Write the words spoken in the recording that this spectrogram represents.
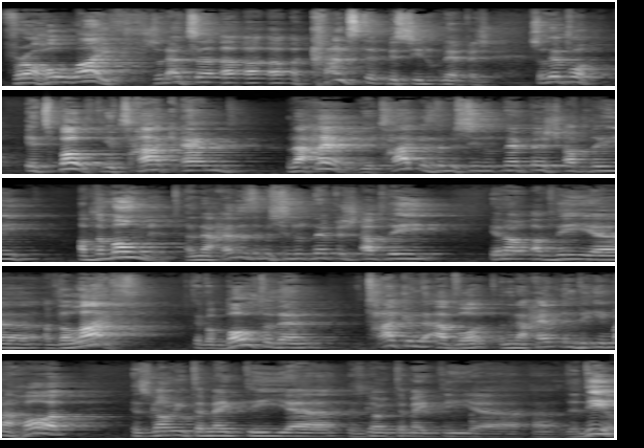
for a whole life. So that's a, a, a, a constant Mesirut Nefesh. So therefore, it's both Yitzhak and Rachel. Yitzhak is the Mesirut Nefesh of the of the moment, and Rachel is the Mesirut Nefesh of the you know of the uh, of the life. Therefore, both of them, Yitzhak in the Avot and Rachel in the Imahot, is going to make the uh, is going to make the uh, uh, the deal.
